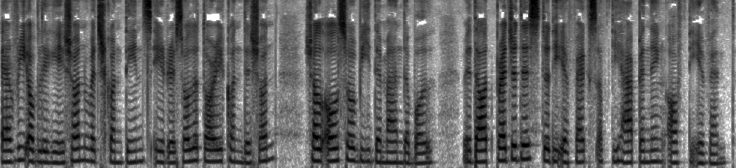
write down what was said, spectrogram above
Every obligation which contains a resolutory condition shall also be demandable, without prejudice to the effects of the happening of the event.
